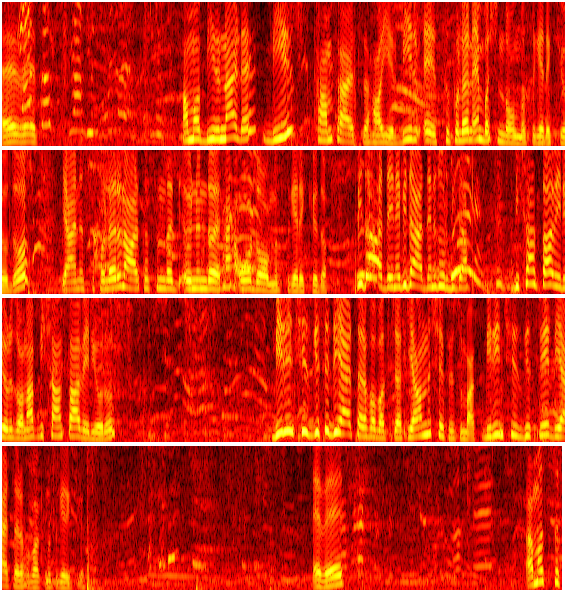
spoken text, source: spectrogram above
Evet. Ama bir nerede? Bir tam tersi. Hayır. Bir e, sıfırların en başında olması gerekiyordu. Yani sıfırların arkasında, önünde, heh, orada olması gerekiyordu. Bir daha dene, bir daha dene. Dur bir daha. Bir şans daha veriyoruz ona. Bir şans daha veriyoruz. Birin çizgisi diğer tarafa bakacak. Yanlış yapıyorsun bak. Birin çizgisi diğer tarafa bakması gerekiyor. Evet. Ama sıf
